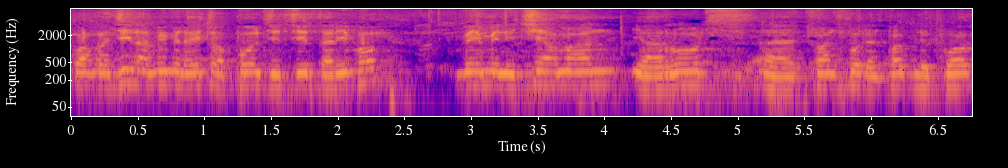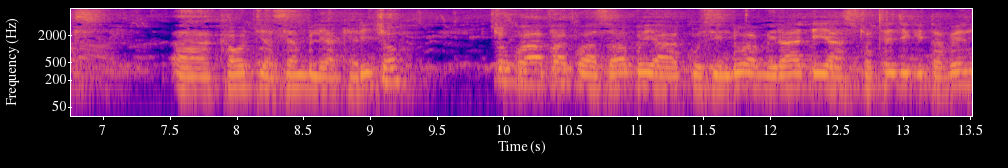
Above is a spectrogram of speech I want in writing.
Kwa majina mimi naitwa Paul Chirchir Taribo. Mimi ni chairman ya Roads, uh, Transport and Public Works uh, County Assembly ya Kericho. Tuko hapa kwa sababu ya kuzindua miradi ya strategic intervention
